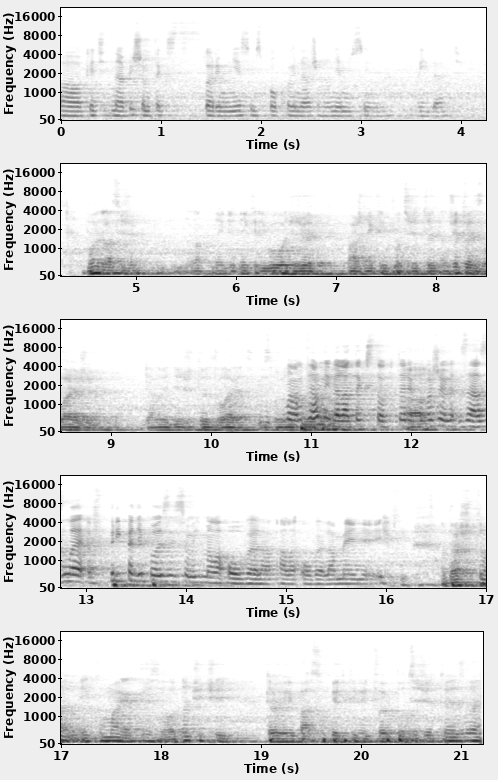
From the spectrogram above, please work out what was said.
uh, keď napíšem text, s ktorým nie som spokojná, že ho nemusím vydať. Povedala si, že no, niekde, niekedy v úvode, že máš niekedy pocit, že to je, že to je zlé, že ďalej nie, že to je zlé. Mám veľmi veľa textov, ktoré a... považujem za zlé. V prípade poezie som ich mala oveľa, ale oveľa menej. A dáš to niekomu aj akože zhodnočiť, či to je iba subjektívny tvoj pocit, že to je zlé?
